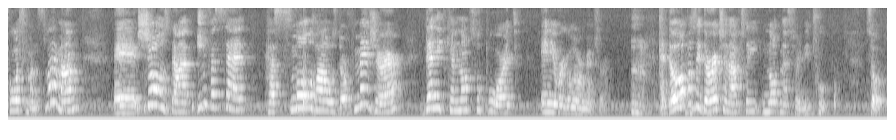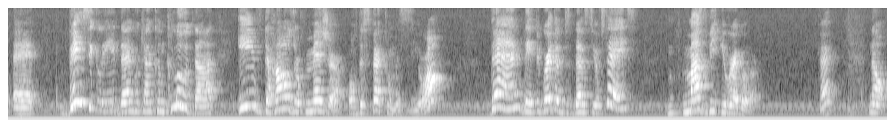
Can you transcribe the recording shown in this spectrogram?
Frostman's lemma, uh, shows that if a set has small Hausdorff measure, then it cannot support any regular measure. and the opposite direction actually not necessarily true. So uh, basically, then we can conclude that if the Hausdorff measure of the spectrum is zero, then the integrated density of states must be irregular. Okay? Now,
